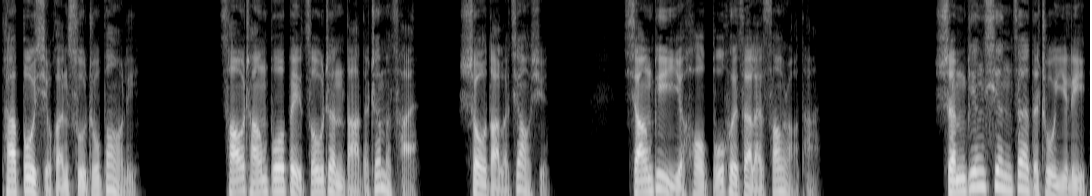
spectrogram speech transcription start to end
他不喜欢诉诸暴力。曹长波被邹震打得这么惨，受到了教训，想必以后不会再来骚扰他。沈冰现在的注意力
